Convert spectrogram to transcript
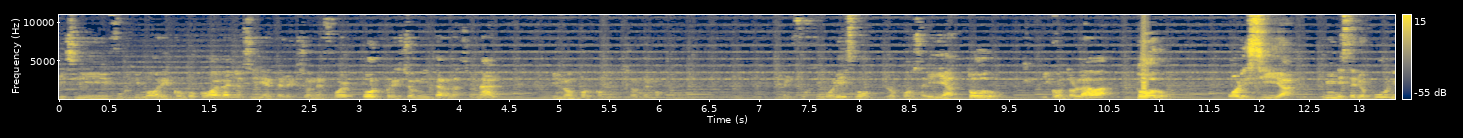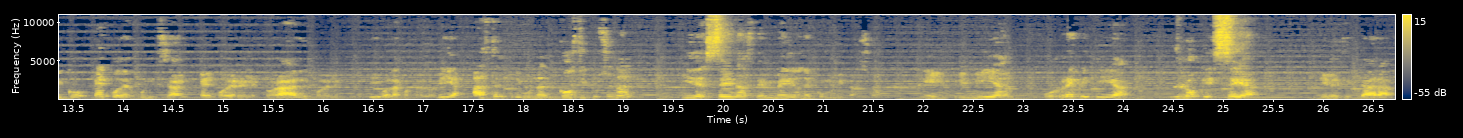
y si Fujimori convocó al año siguiente elecciones fue por presión internacional y no por convicción democrática. El fujimorismo lo poseía todo y controlaba todo. Policía, Ministerio Público, el Poder Judicial, el Poder Electoral, el Poder Legislativo, la Contraloría, hasta el Tribunal Constitucional y decenas de medios de comunicación que imprimían o repetía lo que sea que les dictara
